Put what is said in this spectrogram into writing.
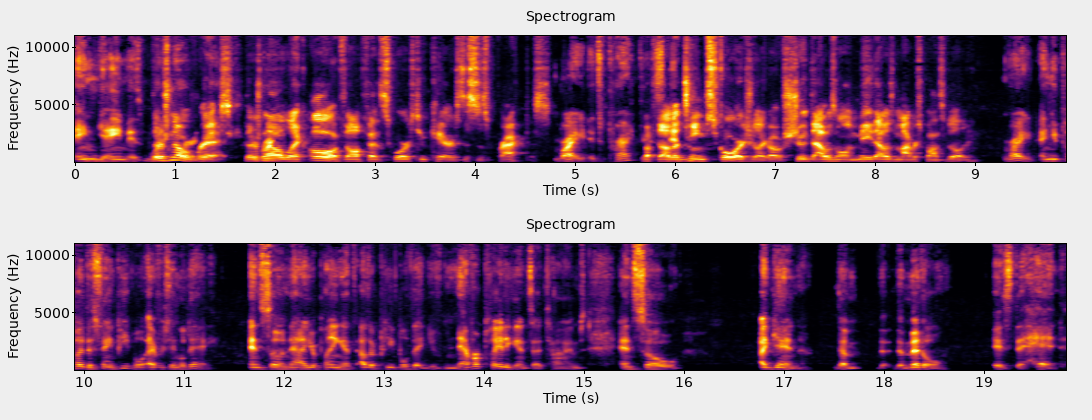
in game is there's no risk. There's right. no like, oh, if the offense scores, who cares? This is practice. Right. It's practice. But if the other and, team scores, you're like, oh shoot, that was on me. That was my responsibility. Right. And you play the same people every single day. And so now you're playing against other people that you've never played against at times. And so again, the the middle is the head.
